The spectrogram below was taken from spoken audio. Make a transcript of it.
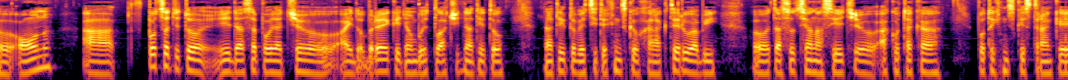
on, a v podstate to je, dá sa povedať, aj dobré, keď on bude tlačiť na tieto, na tieto veci technického charakteru, aby tá sociálna sieť ako taká po technickej stránke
